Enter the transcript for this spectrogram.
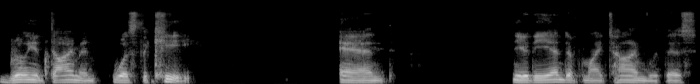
brilliant diamond, was the key. And near the end of my time with this,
